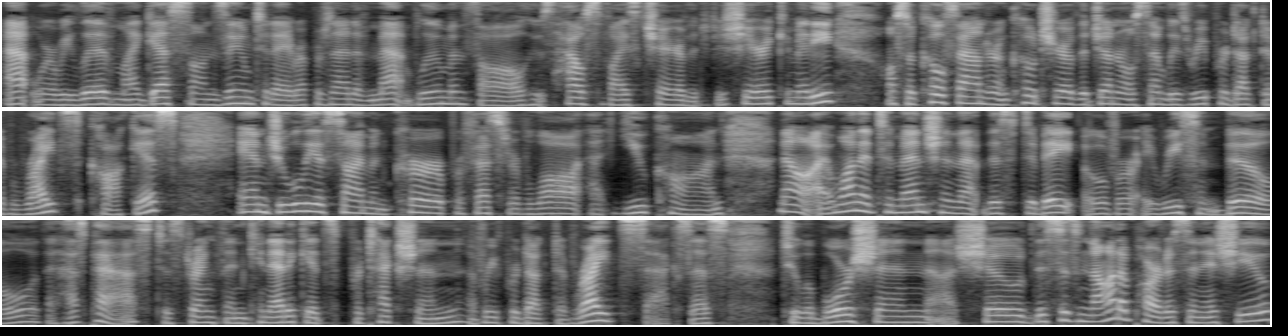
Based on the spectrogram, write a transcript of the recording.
at Where We Live. My guests on Zoom today, Representative Matt Blumenthal, who's House Vice Chair of the Judiciary Committee, also co-founder and co-chair of the General Assembly's Reproductive Rights Caucus, and Julia Simon Kerr, Professor of Law at UConn. Now, I wanted to mention that this debate over a recent bill that has passed to strengthen Connecticut's protection of reproductive rights, access access to abortion uh, showed this is not a partisan issue.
